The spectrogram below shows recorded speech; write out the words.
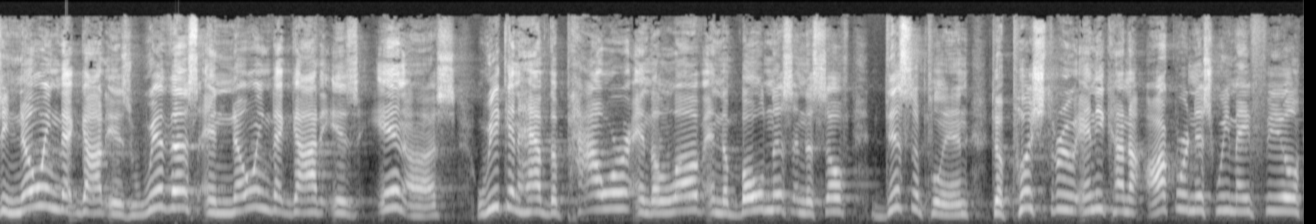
See, knowing that God is with us and knowing that God is in us, we can have the power and the love and the boldness and the self discipline to push through any kind of awkwardness we may feel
